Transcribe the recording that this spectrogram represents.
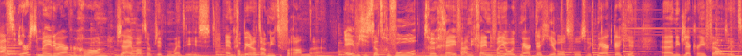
Laat de medewerker gewoon zijn wat er op dit moment is. En probeer dat ook niet te veranderen. Eventjes dat gevoel teruggeven aan diegene van... joh, ik merk dat je je rot voelt. Ik merk dat je uh, niet lekker in je vel zit.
